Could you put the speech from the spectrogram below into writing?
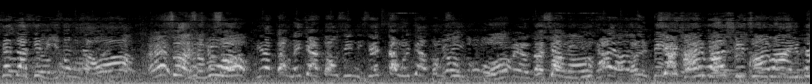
现在是你动手啊！哎，算什么我？你要动人家东西，你先动人家东西。我，我没有在向你离开啊！台湾是台湾的，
